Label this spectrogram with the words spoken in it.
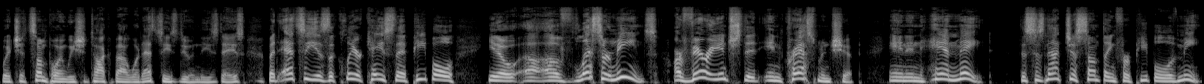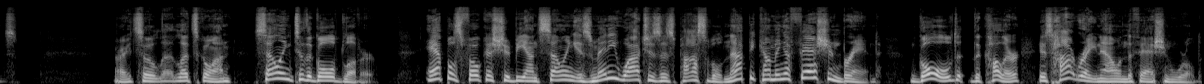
which at some point we should talk about what Etsy's doing these days. But Etsy is a clear case that people, you know, uh, of lesser means are very interested in craftsmanship and in handmade. This is not just something for people of means. All right, so let's go on. Selling to the gold lover. Apple's focus should be on selling as many watches as possible, not becoming a fashion brand. Gold, the color, is hot right now in the fashion world.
